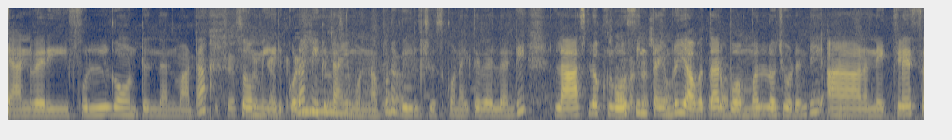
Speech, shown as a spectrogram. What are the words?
జనవరి ఫుల్గా ఉంటుందన్నమాట. సో మీరు కూడా మీకు టైం ఉన్నప్పుడు వీలు చూసుకొని అయితే వెళ్ళండి. లాస్ట్లో క్లోజింగ్ టైంలో ఈ అవతార్ బొమ్మల్లో చూడండి. ఆ నెక్లెస్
